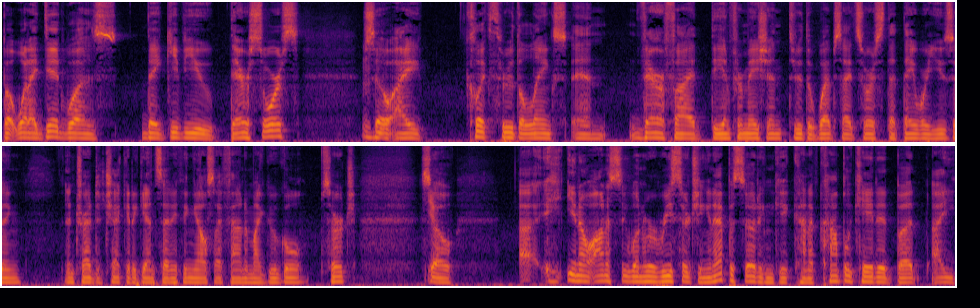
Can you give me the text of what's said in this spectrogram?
but what I did was they give you their source. So I clicked through the links and verified the information through the website source that they were using and tried to check it against anything else I found in my Google search. So, uh, you know, honestly, when we're researching an episode, it can get kind of complicated, but I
